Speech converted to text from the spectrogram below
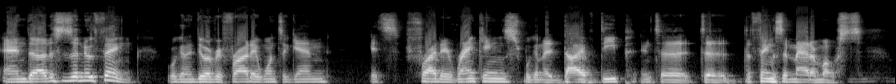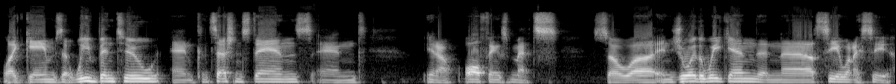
And uh, this is a new thing we're going to do every Friday once again. It's Friday rankings. We're going to dive deep into to the things that matter most, like games that we've been to and concession stands and you know all things Mets. So uh, enjoy the weekend, and uh, I'll see you when I see you.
